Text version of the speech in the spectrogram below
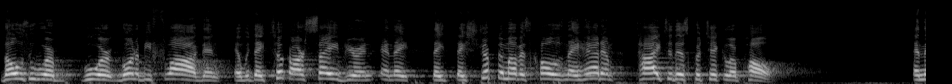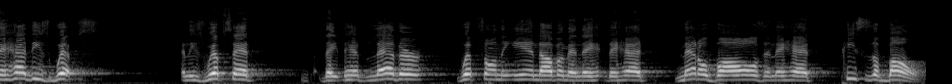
those who were, who were going to be flogged, and, and they took our Savior and, and they, they, they stripped him of his clothes and they had him tied to this particular pole. And they had these whips. And these whips had, they, they had leather whips on the end of them, and they, they had metal balls, and they had pieces of bone.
